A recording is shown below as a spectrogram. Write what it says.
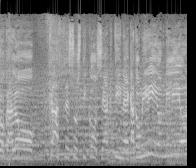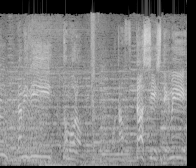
Προκαλώ κάθε σωστικό σε ακτίνα εκατομμυρίων μιλίων να μην δει το μωρό μου. Όταν φτάσει η στιγμή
